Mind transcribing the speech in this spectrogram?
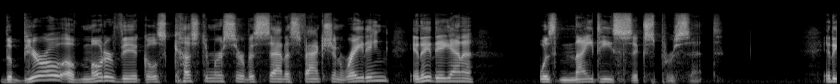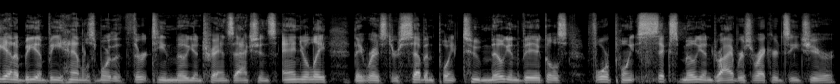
the Bureau of Motor Vehicles customer service satisfaction rating in Indiana was 96%. Indiana BMV handles more than 13 million transactions annually. They register 7.2 million vehicles, 4.6 million driver's records each year.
